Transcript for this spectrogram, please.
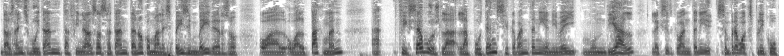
dels anys 80, finals dels 70, no? com el Space Invaders o, o el, o el Pac-Man, eh, fixeu-vos la, la potència que van tenir a nivell mundial, l'èxit que van tenir, sempre ho explico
